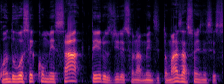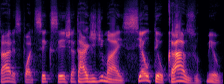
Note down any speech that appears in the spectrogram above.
quando você começar a ter os direcionamentos e tomar as ações necessárias, pode ser que seja tarde demais. Se é o teu caso, meu,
